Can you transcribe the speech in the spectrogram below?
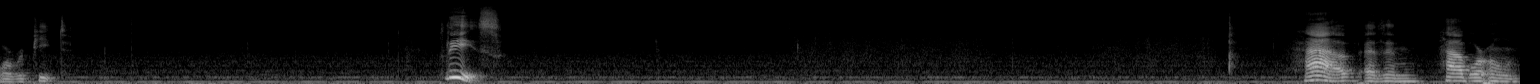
Or repeat. Please. have, as in have or own.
